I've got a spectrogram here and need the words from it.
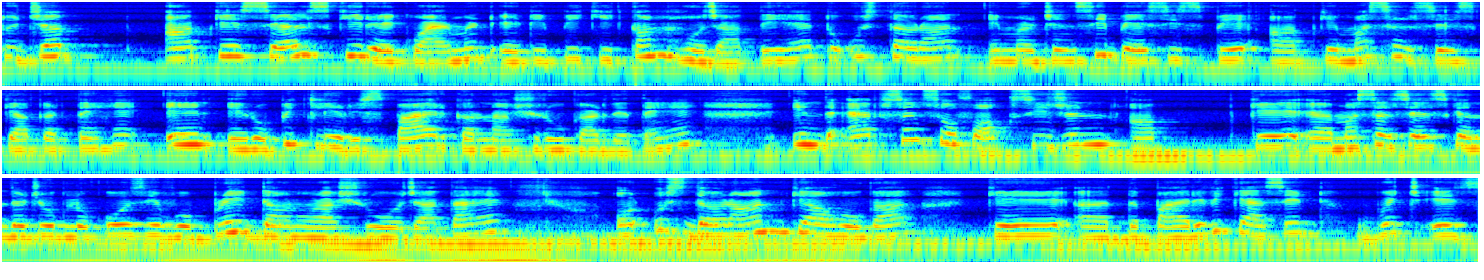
तो जब आपके सेल्स की रिक्वायरमेंट एटीपी की कम हो जाती है तो उस दौरान इमरजेंसी बेसिस पे आपके मसल सेल्स क्या करते हैं? एन एरोबिकली रिस्पायर करना शुरू कर देते हैं। In the absence of oxygen आपके मसल सेल्स के अंदर जो ग्लूकोज है, वो ब्रेक डाउन होना शुरू हो जाता है। और उस दौरान क्या होगा कि the pyruvic acid which is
